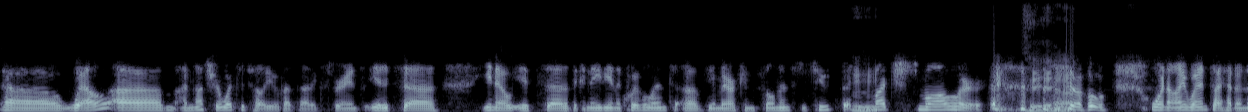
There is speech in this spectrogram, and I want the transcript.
Uh, well, um, I'm not sure what to tell you about that experience. It's, uh, you know, it's uh, the Canadian equivalent of the American Film Institute, but Mhm. much smaller. Yeah. so when I went, I had an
